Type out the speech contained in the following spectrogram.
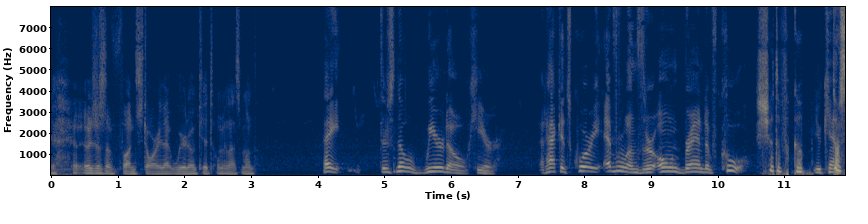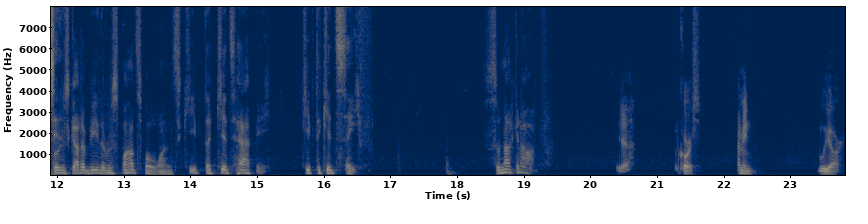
Yeah, it was just a fun story that weirdo kid told me last month. Hey, there's no weirdo here. At Hackett's Quarry, everyone's their own brand of cool. Shut the fuck up. You Don't say- counselors gotta be the responsible ones. Keep the kids happy. Keep the kids safe. So knock it off. Yeah, of course. I mean, we are.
